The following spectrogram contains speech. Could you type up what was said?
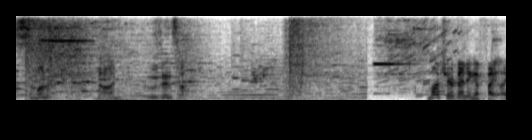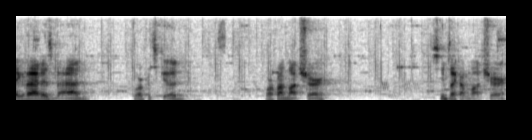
すまない何偶然さ I'm not sure if ending a fight like that is bad, or if it's good, or if I'm not sure. Seems like I'm not sure.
